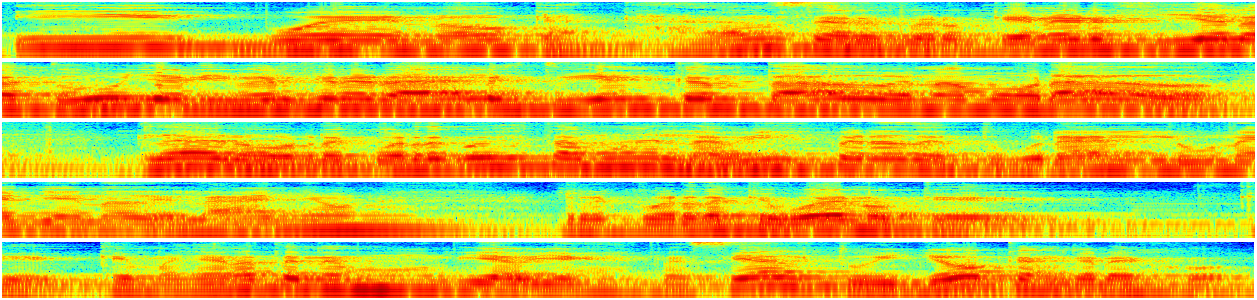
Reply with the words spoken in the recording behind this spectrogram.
Y bueno, cáncer, pero qué energía la tuya a nivel general, estoy encantado, enamorado. Claro, recuerda que hoy estamos en la víspera de tu gran luna llena del año. Recuerda que bueno, que, que, que mañana tenemos un día bien especial, tú y yo, cangrejo.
